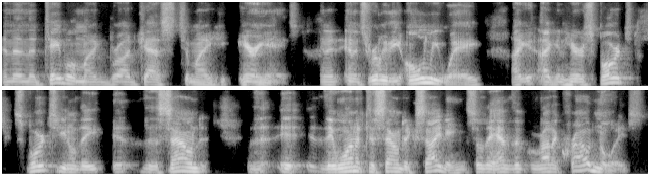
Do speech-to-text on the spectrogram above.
and then the table mic broadcasts to my hearing aids. And, it, and it's really the only way I, I can hear sports. Sports you know they the sound it, they want it to sound exciting so they have the, a lot of crowd noise.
